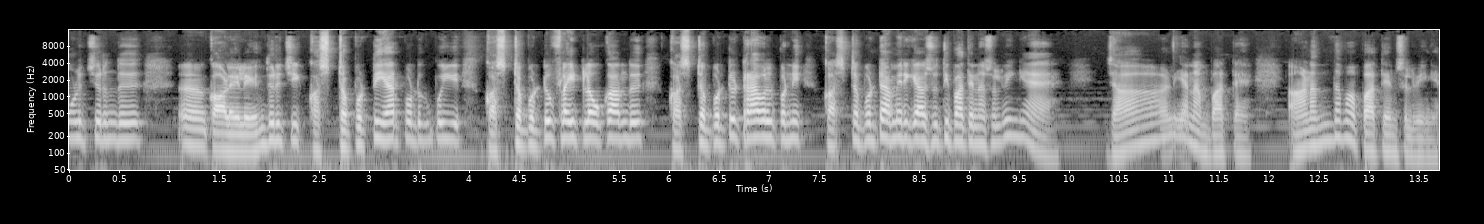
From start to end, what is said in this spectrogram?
முழிச்சிருந்து காலையில் எந்திரிச்சு கஷ்டப்பட்டு ஏர்போர்ட்டுக்கு போய் கஷ்டப்பட்டு ஃப்ளைட்டில் உட்காந்து கஷ்டப்பட்டு ட்ராவல் பண்ணி கஷ்டப்பட்டு அமெரிக்காவை சுற்றி பார்த்தேன்னா சொல்வீங்க? ஜாலியாக நான் பார்த்தேன். ஆனந்தமாக பார்த்தேன்னு சொல்லுவீங்க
